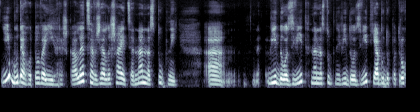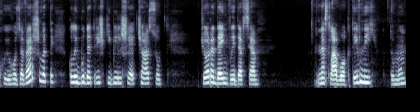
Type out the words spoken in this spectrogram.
І буде готова іграшка. Але це вже лишається на наступний відеозвіт. На наступний відеозвіт я буду потроху його завершувати, коли буде трішки більше часу. Вчора день видався на славу активний, тому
